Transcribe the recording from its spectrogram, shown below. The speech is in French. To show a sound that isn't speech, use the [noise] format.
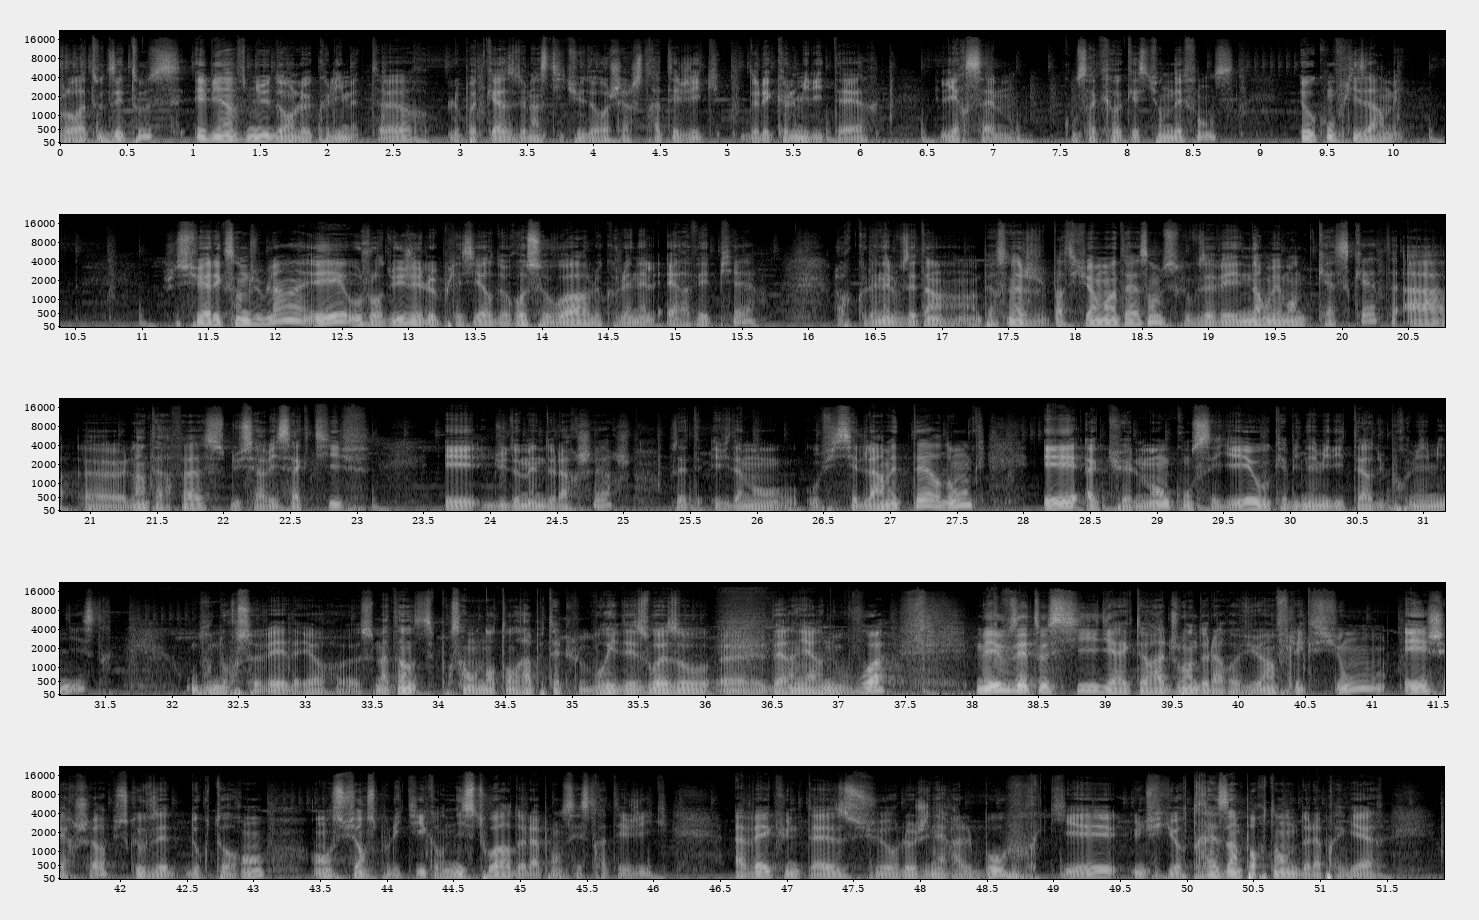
Bonjour à toutes et tous et bienvenue dans le Collimateur, le podcast de l'Institut de recherche stratégique de l'école militaire, l'IRSEM, consacré aux questions de défense et aux conflits armés. Je suis Alexandre Jublin et aujourd'hui j'ai le plaisir de recevoir le colonel Hervé Pierre. Alors colonel, vous êtes un, personnage particulièrement intéressant puisque vous avez énormément de casquettes à euh, l'interface du service actif et du domaine de la recherche. Vous êtes évidemment officier de l'armée de terre donc, et actuellement conseiller au cabinet militaire du Premier ministre, où vous nous recevez d'ailleurs euh, ce matin, c'est pour ça qu'on entendra peut-être le bruit des oiseaux euh, derrière voix. Mais vous êtes aussi directeur adjoint de la revue Inflexion et chercheur, puisque vous êtes doctorant en sciences politiques, en histoire de la pensée stratégique, avec une thèse sur le général Beaufre, qui est une figure très importante de l'après-guerre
